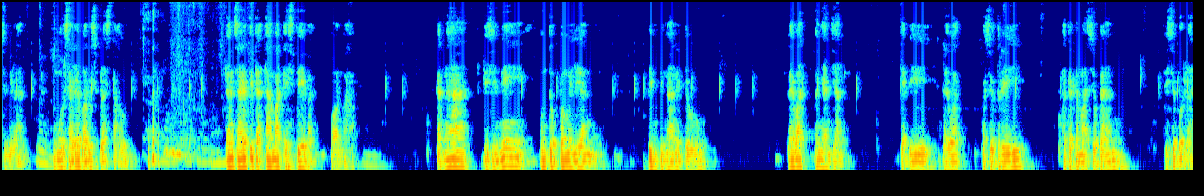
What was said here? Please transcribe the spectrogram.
69. Umur saya baru 11 tahun. Dan saya tidak tamat SD, Pak. Mohon maaf. Karena di sini untuk pemilihan pimpinan itu lewat penyanjian. Jadi lewat pasutri ada kemasukan disebutlah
